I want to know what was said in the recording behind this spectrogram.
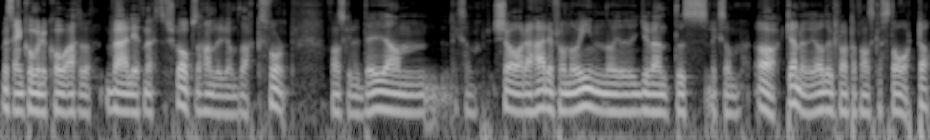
Men sen kommer det komma, alltså väl i ett mästerskap så handlar det om dagsform. Fan skulle Dejan liksom köra härifrån och in och Juventus liksom öka nu, ja det är klart att han ska starta.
